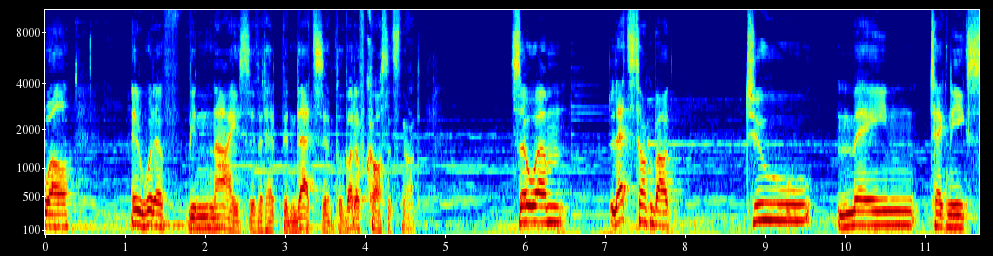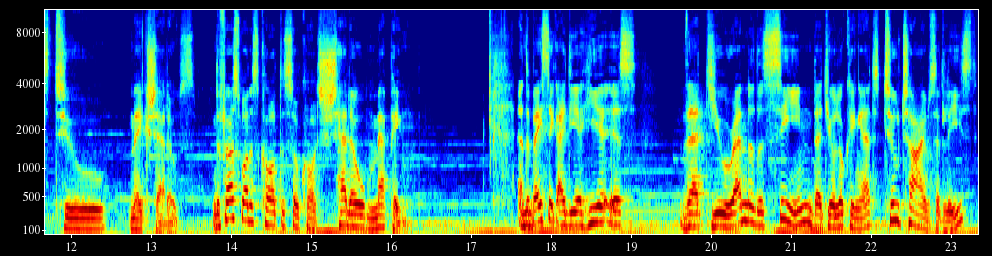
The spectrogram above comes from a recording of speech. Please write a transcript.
Well, it would have been nice if it had been that simple, but of course it's not. So, um, let's talk about two main techniques to make shadows. The first one is called the so called shadow mapping. And the basic idea here is that you render the scene that you're looking at two times at least.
